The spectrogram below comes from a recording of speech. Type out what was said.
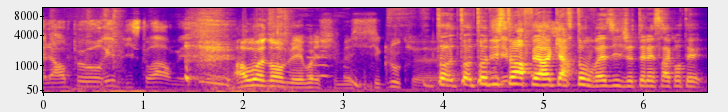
elle est un peu horrible l'histoire, mais Ah ouais, non, mais wesh, mais si c'est glauque. euh. Ton, ton- ton histoire fait un carton, vas-y, je te laisse raconter.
